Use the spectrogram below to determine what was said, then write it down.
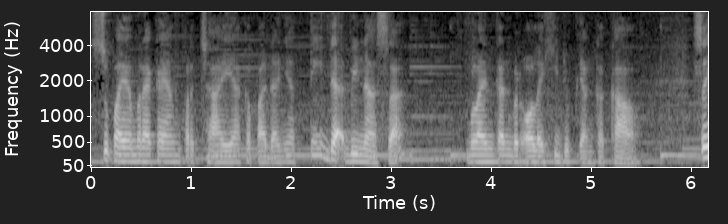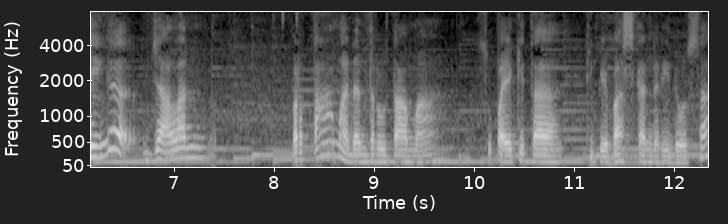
Supaya mereka yang percaya kepadanya tidak binasa melainkan beroleh hidup yang kekal. Sehingga jalan pertama dan terutama supaya kita dibebaskan dari dosa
